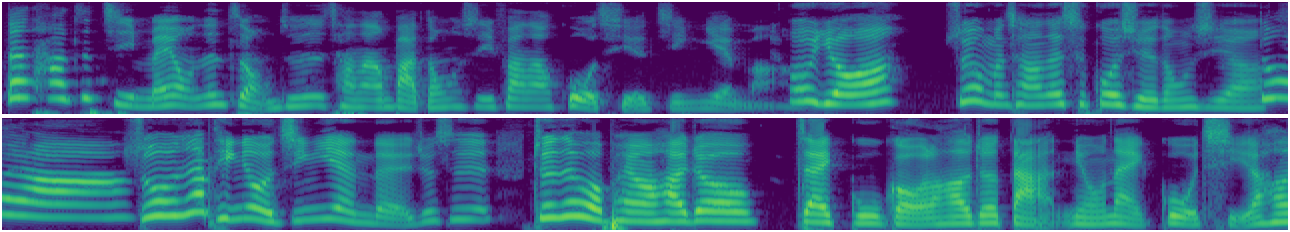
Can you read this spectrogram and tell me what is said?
但他自己没有那种就是常常把东西放到过期的经验吗？哦，有啊，所以我们常常在吃过期的东西啊。对啊，所以我现在挺有经验的，就是就是我朋友他就在 Google，然后就打牛奶过期，然后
